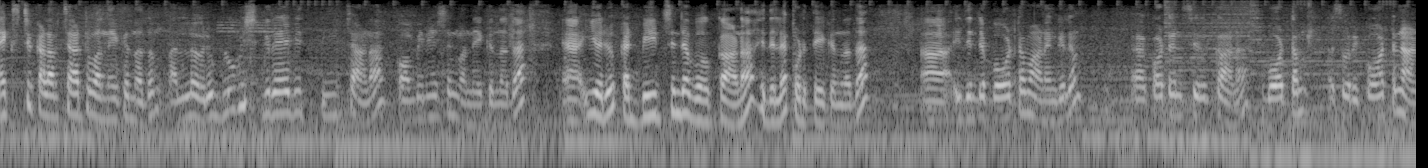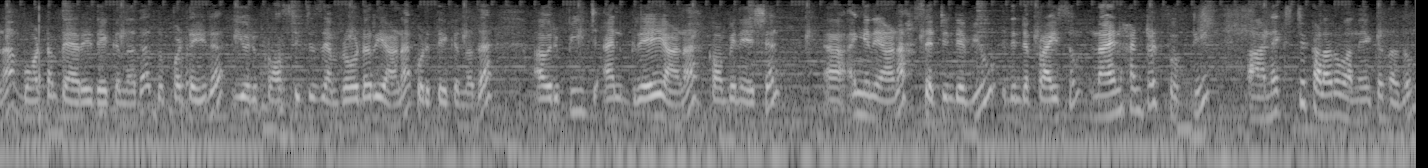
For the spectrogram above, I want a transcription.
next colour chart വന്നേക്കുന്നതും നല്ലൊരു ബ്ലൂവിഷ് ഗ്രേ വിത്ത് പീച്ച് ആണ് കോമ്പിനേഷൻ വന്നേക്കുന്നത്. ഈ ഒരു കട്ട് ബീഡ്സിന്റെ വർക്കാണ് ഇതിൽ കൊടുത്തേക്കുന്നത്. ഇതിന്റെ ബോട്ടം ആണെങ്കിലും കോട്ടൺ ആണ്. ബോട്ടം സോറി കോട്ടൺ ആണ് ബോട്ടം പെയർ ചെയ്തേക്കുന്നത്. ദുപ്പട്ടയിൽ ഈ ഒരു ക്രോസ് സ്റ്റിച്ചസ് എംബ്രോയിഡറി ആണ് കൊടുത്തേക്കുന്നത്. ഒരു പീച്ച് ആൻഡ് ഗ്രേ ആണ് കോമ്പിനേഷൻ ഇങ്ങനെയാണ് സെറ്റിന്റെ വ്യൂ ഇതിന്റെ പ്രൈസും nine hundred fifty next colour വന്നേക്കുന്നതും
